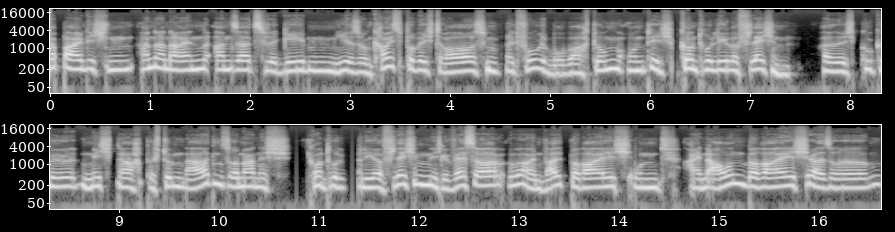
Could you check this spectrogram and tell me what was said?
habe eigentlich einen anderen Ansatz. Wir geben hier so einen Kreisbericht raus mit Vogelbeobachtung und ich kontrolliere Flächen. Also ich gucke nicht nach bestimmten Arten, sondern ich kontrolliere Flächen, Gewässer, einen Waldbereich und einen Auenbereich. Also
